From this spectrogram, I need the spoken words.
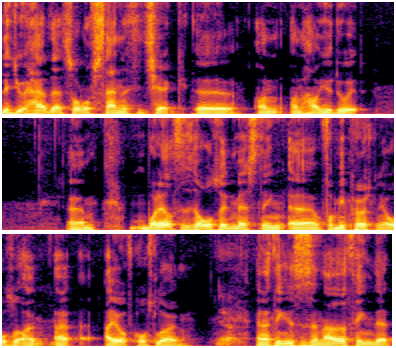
that you have that sort of sanity check uh, on on how you do it. Um, what else is also investing uh, for me personally? Also, I, I, I of course learn, Yeah. and I think this is another thing that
